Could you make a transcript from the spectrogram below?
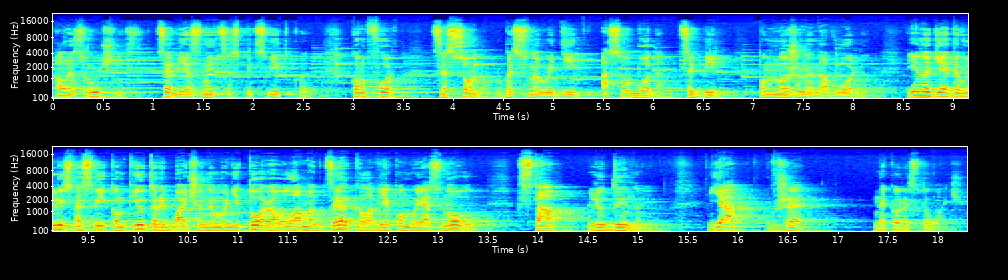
але зручність це в'язниця з підсвіткою. Комфорт це сон без сновидінь, а свобода це біль, помножений на волю. Іноді я дивлюсь на свій комп'ютер і бачу не монітор, а уламок дзеркала, в якому я знову став людиною. Я вже не користувач.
